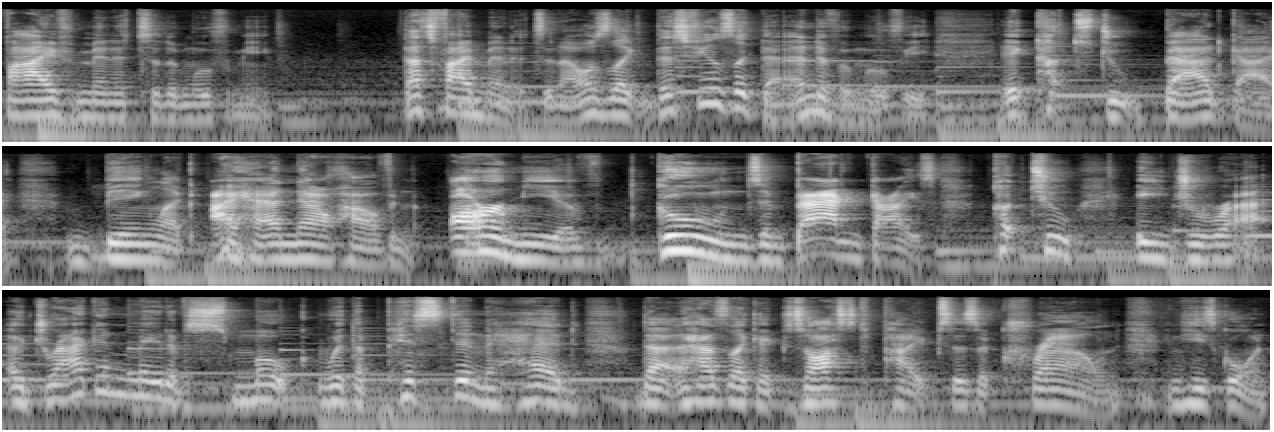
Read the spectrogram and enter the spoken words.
five minutes of the movie. That's five minutes. And I was like, this feels like the end of a movie. It cuts to bad guy being like, I had now have an army of goons and bad guys. Cut to a, dra- a dragon made of smoke with a piston head that has like exhaust pipes as a crown. And he's going,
